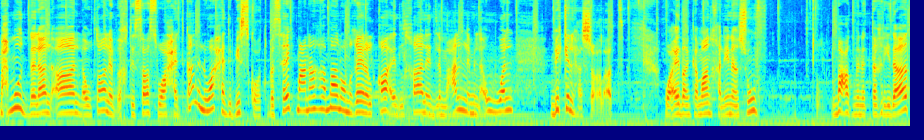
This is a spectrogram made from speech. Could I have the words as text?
محمود دلال قال لو طالب اختصاص واحد كان الواحد بيسكت بس هيك معناها مالهم غير القائد الخالد المعلم الأول بكل هالشغلات. وأيضا كمان خلينا نشوف بعض من التغريدات.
